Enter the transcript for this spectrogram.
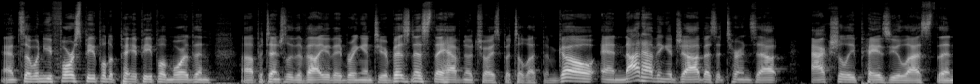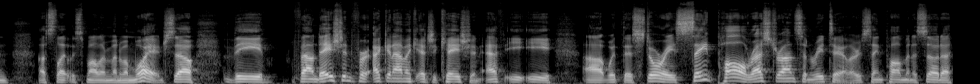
And so when you force people to pay people more than uh, potentially the value they bring into your business, they have no choice but to let them go. And not having a job, as it turns out, actually pays you less than a slightly smaller minimum wage. So the Foundation for Economic Education, FEE, uh, with this story. St. Paul restaurants and retailers, St. Paul, Minnesota,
